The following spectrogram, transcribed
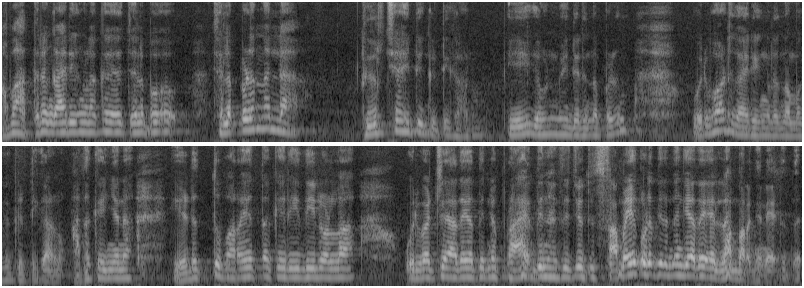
അപ്പോൾ അത്തരം കാര്യങ്ങളൊക്കെ ചിലപ്പോൾ ചിലപ്പോഴെന്നല്ല തീർച്ചയായിട്ടും കിട്ടിക്കാണും. ഈ ഗവൺമെന്റ് ഇരുന്നപ്പോഴും ഒരുപാട് കാര്യങ്ങൾ നമുക്ക് കിട്ടിക്കാണും. അതൊക്കെ ഇങ്ങനെ എടുത്തു പറയത്തക്ക രീതിയിലുള്ള ഒരുപക്ഷെ അദ്ദേഹത്തിന്റെ പ്രായത്തിനനുസരിച്ച് ഒരു സമയം കൊടുത്തിരുന്നെങ്കിൽ അദ്ദേഹം എല്ലാം പറഞ്ഞിരുന്നത്.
